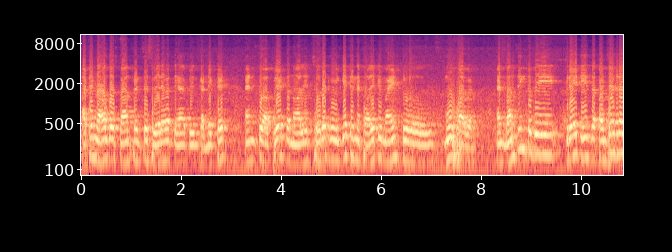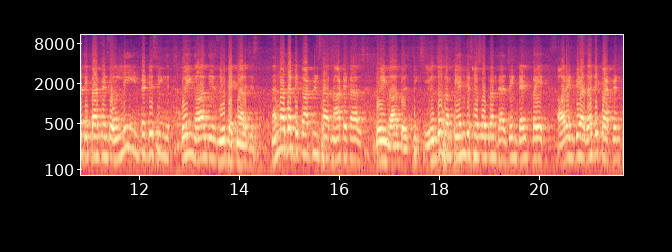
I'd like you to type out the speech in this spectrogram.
attend all those conferences wherever they have been conducted and to upgrade the knowledge so that we will get in a positive mind to move forward. And one thing to be great is the Panchayat Raj department only introducing, doing all these new technologies. None other departments are not at all doing all those things. Even though some PMGSY programs has been dealt by R&D other departments,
